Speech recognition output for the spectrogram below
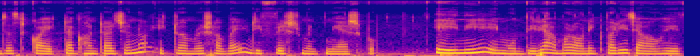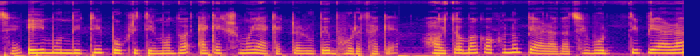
জাস্ট কয়েকটা ঘণ্টার জন্য একটু আমরা সবাই রিফ্রেশমেন্ট নিয়ে আসব। এই নিয়ে এই মন্দিরে আমার অনেকবারই যাওয়া হয়েছে। এই মন্দিরটি প্রকৃতির মতো এক এক সময় এক একটা রূপে ভরে থাকে। হয়তো বা কখনো পেয়ারা গাছে ভর্তি পেয়ারা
